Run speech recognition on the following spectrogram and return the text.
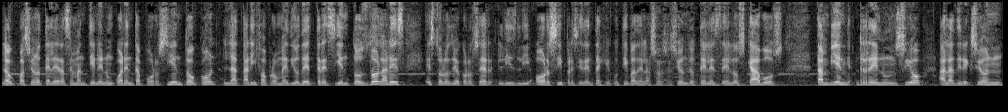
La ocupación hotelera se mantiene en un 40% con la tarifa promedio de 300 dólares. Esto lo dio a conocer Leslie Orsi, presidenta ejecutiva de la Asociación de Hoteles de Los Cabos. También renunció a la Dirección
